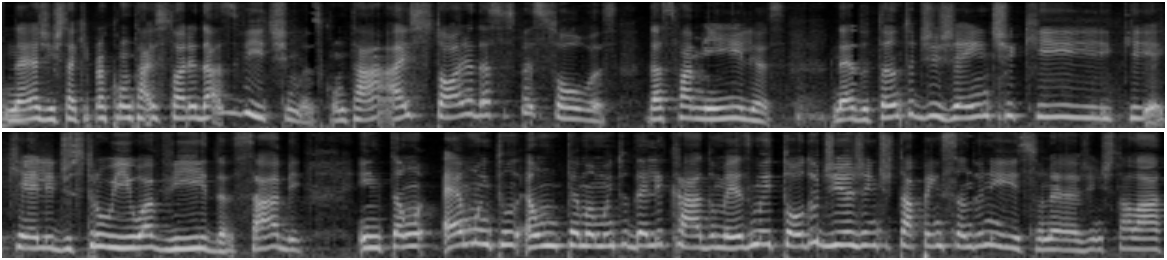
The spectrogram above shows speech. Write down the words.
Né? A gente tá aqui pra contar a história das vítimas, contar a história dessas pessoas, das famílias, né? Do tanto de gente que, que, que ele destruiu a vida, sabe? Então é muito é um tema muito delicado mesmo e todo dia a gente tá pensando nisso, né? A gente tá lá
